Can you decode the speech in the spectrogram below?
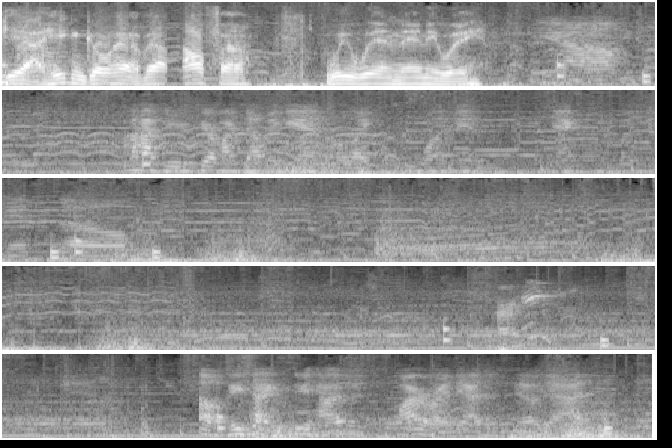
Yeah, he can go have Alpha. We win anyway. Yeah. Um, I'm gonna have to repair myself again for like one minute, next minute, so. Burning? Oh, he's like, see how it's fire right there, I didn't know that.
